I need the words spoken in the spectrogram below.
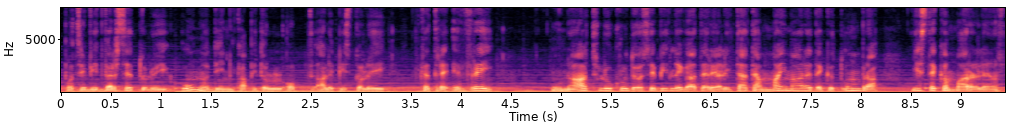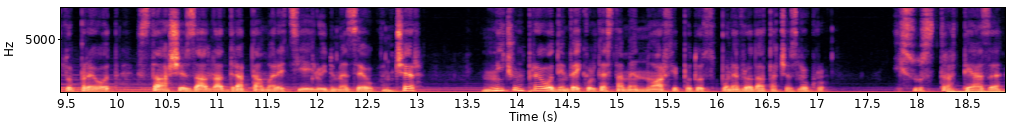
Potrivit versetului 1 din capitolul 8 al epistolei către evrei, un alt lucru deosebit legat de realitatea mai mare decât umbra este că marele nostru preot stă așezat la dreapta măreției lui Dumnezeu în cer. Niciun preot din Vechiul Testament nu ar fi putut spune vreodată acest lucru. Isus tratează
